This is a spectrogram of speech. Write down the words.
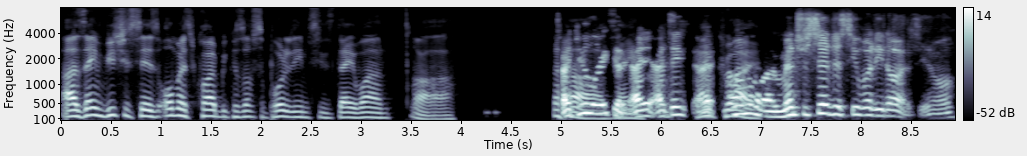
Uh, Zane Vicious says almost cried because I've supported him since day one. Ah, I do oh, like it. I, I think I, I, don't know, I'm interested to see what he does. You know,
